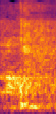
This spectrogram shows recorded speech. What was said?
Um,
